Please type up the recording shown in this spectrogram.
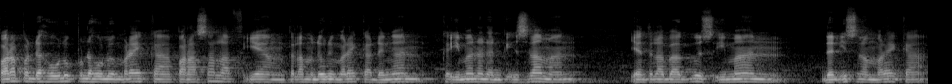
para pendahulu-pendahulu mereka, para salaf yang telah mendahului mereka dengan keimanan dan keislaman yang telah bagus iman dan Islam mereka,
